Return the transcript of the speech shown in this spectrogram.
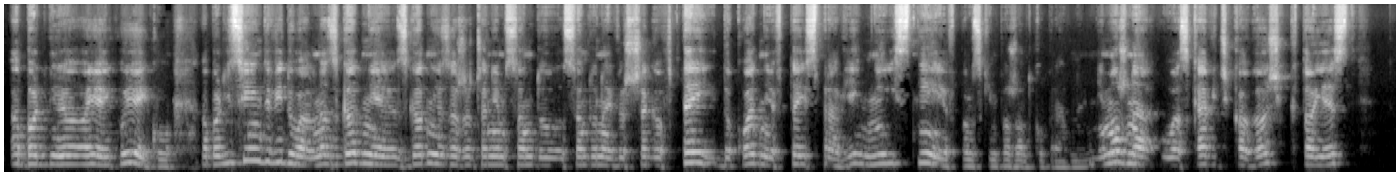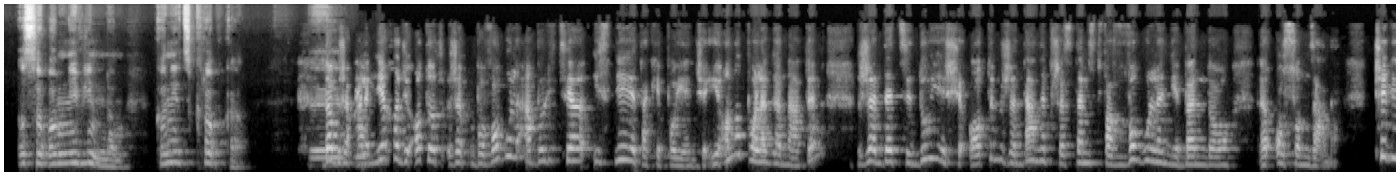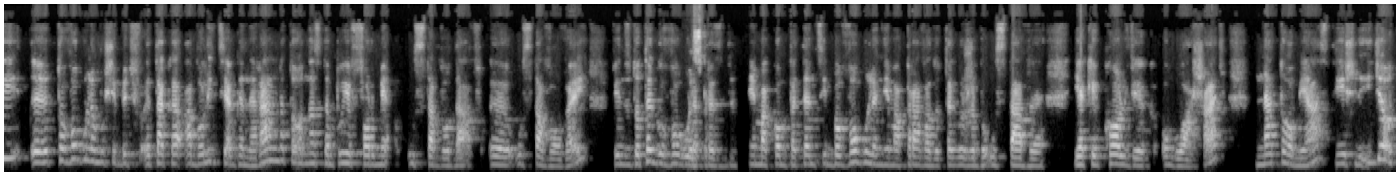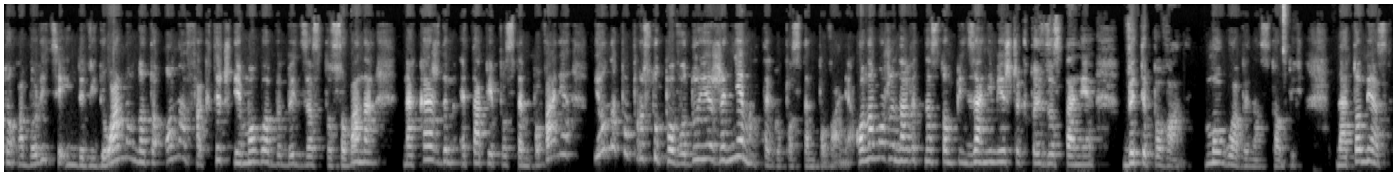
Aboli, ojejku, jejku. Abolicja indywidualna zgodnie, zgodnie z orzeczeniem Sądu, Sądu Najwyższego w tej, dokładnie w tej sprawie nie istnieje w polskim porządku prawnym. Nie można ułaskawić kogoś, kto jest osobą niewinną. Koniec, kropka. Dobrze, ale mnie chodzi o to, że bo w ogóle abolicja istnieje takie pojęcie i ono polega na tym, że decyduje się o tym, że dane przestępstwa w ogóle nie będą e, osądzane. Czyli e, to w ogóle musi być taka abolicja generalna, to następuje w formie ustawodaw, e, ustawowej, więc do tego w ogóle prezydent nie ma kompetencji, bo w ogóle nie ma prawa do tego, żeby ustawy jakiekolwiek ogłaszać. Natomiast jeśli idzie o tą abolicję indywidualną, no to ona faktycznie mogłaby być zastosowana na każdym etapie postępowania i ona po prostu powoduje, że nie ma tego postępowania. Ona może nawet nastąpić, zanim jeszcze ktoś zostanie wytypowany. Mogłaby nastąpić. Natomiast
